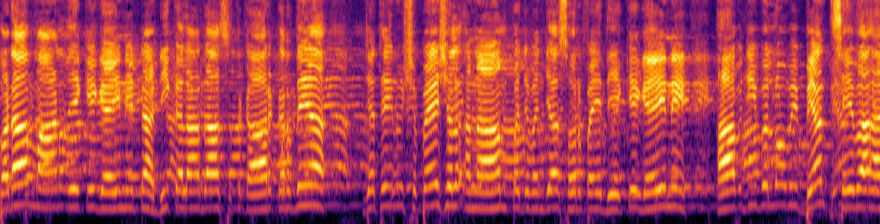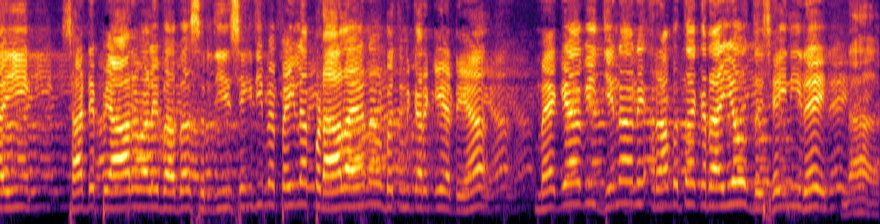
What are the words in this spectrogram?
ਬੜਾ ਮਾਣ ਦੇ ਕੇ ਗਏ ਨੇ, ਢਾਡੀ ਕਲਾ ਦਾ ਸਤਿਕਾਰ ਕਰਦੇ ਆ ਜਥੇ ਨੂੰ ਸਪੈਸ਼ਲ ਇਨਾਮ 5500 ਰੁਪਏ ਦੇ ਕੇ ਗਏ ਨੇ। ਆਪ ਜੀ ਵੱਲੋਂ ਵੀ ਬੇਅੰਤ ਸੇਵਾ ਆਈ। ਸਾਡੇ ਪਿਆਰ ਵਾਲੇ ਬਾਬਾ ਸਰਜੀਤ ਸਿੰਘ ਜੀ, ਮੈਂ ਪਹਿਲਾਂ ਪੜਾ ਲਾਇਆ ਨਾ, ਬਚਨ ਕਰਕੇ ਹਟਿਆ। ਮੈਂ ਕਿਹਾ ਵੀ ਜਿਨ੍ਹਾਂ ਨੇ ਆਰੰਭਤਾ ਕਰਾਈ ਆ ਉਹ ਦਿਸੇ ਹੀ ਨਹੀਂ ਰਹੇ। ਨਾ।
